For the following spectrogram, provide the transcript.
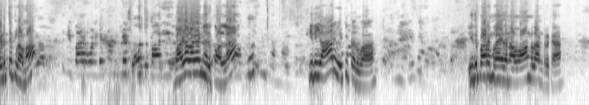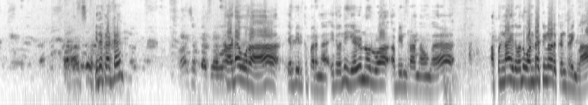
எடுத்துக்கலாமா? நீ பாரு உனக்கு என்ன மீன் எடுத்து கொடுத்து பாரு. வழ வழன்னு இருக்கும்ல இது யார் வெட்டி தருவா? இது பாருங்களேன் இதை நான் வாங்கலாம்னு இருக்கேன். இத கட்டு. கடை உரா எப்படி இருக்கு பாருங்க. இது வந்து எழுநூறு ரூபா அப்படின்றாங்க அவங்க. அப்படின்னா இது வந்து ஒன்றரை கிலோ இருக்குன்றீங்களா?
